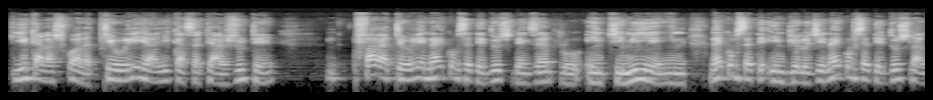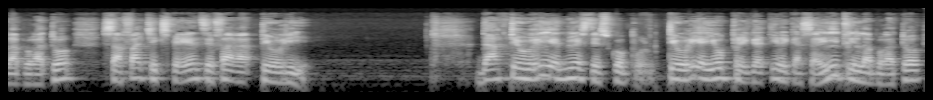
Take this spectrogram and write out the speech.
e ca la școală, teoria e ca să te ajute fără teorie, n-ai cum să te duci, de exemplu, în chimie, în, n-ai cum să te, în biologie, n-ai cum să te duci la laborator să faci experiențe fără teorie. Dar teorie nu este scopul. Teoria e o pregătire ca să intri în laborator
